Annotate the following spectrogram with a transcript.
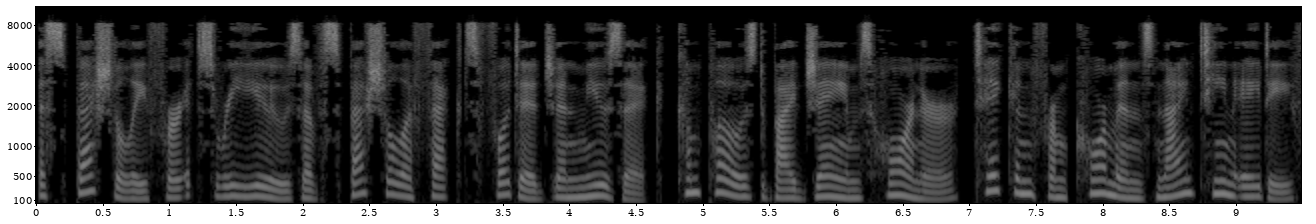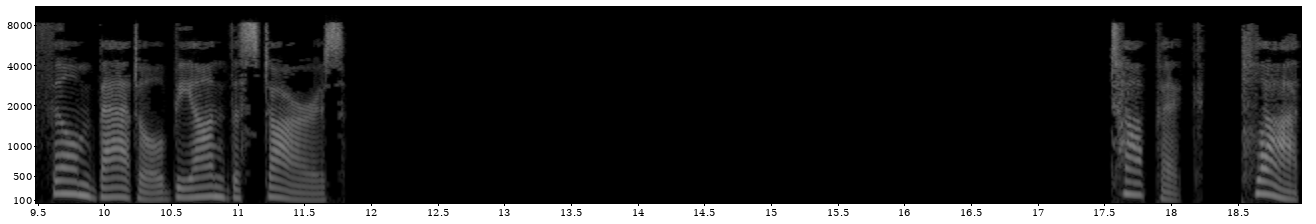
especially for its reuse of special effects footage and music, composed by James Horner, taken from Corman's 1980 film Battle Beyond the Stars. Topic. Plot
